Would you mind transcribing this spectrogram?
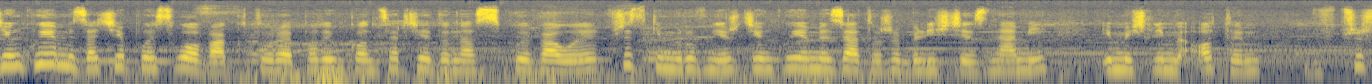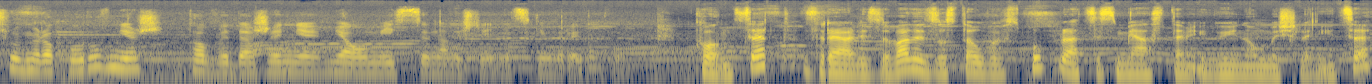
Dziękujemy za ciepłe słowa, które po tym koncercie do nas spływały. Wszystkim również dziękujemy za to, że byliście z nami i myślimy o tym, by w przyszłym roku również to wydarzenie miało miejsce na Myślenickim Rynku. Koncert zrealizowany został we współpracy z miastem i gminą Myślenice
